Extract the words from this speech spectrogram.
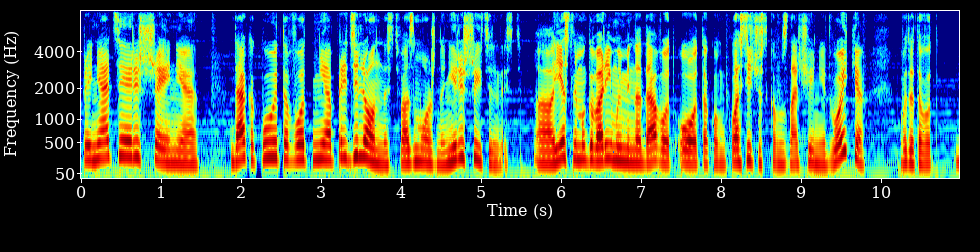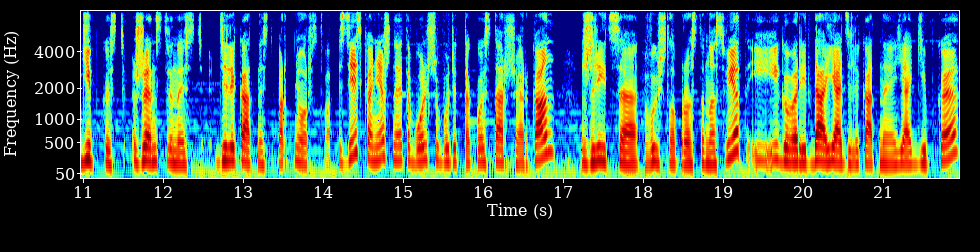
принятие решения, да, какую-то вот неопределенность, возможно, нерешительность. А, если мы говорим именно, да, вот о таком классическом значении двойки, вот это вот гибкость, женственность, деликатность, партнерство. Здесь, конечно, это больше будет такой старший аркан. Жрица вышла просто на свет и, и говорит, да, я деликатная, я гибкая,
